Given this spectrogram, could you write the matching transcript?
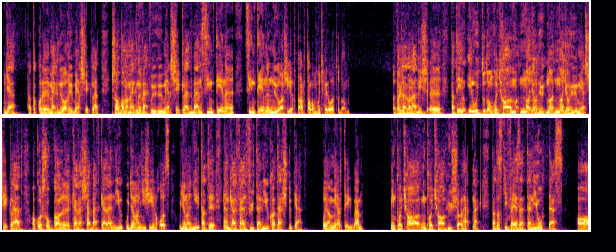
Ugye? Tehát akkor megnő a hőmérséklet. És abban a megnövekvő hőmérsékletben szintén, szintén nő a zsírtartalom, hogyha jól tudom. Vagy legalábbis, tehát én, én úgy tudom, hogy ha nagy a, hő, na, nagy a hőmérséklet, akkor sokkal kevesebbet kell lenniük ugyanannyi zsírhoz. Ugyanannyi, tehát nem kell felfűteniük a testüket olyan mértékben, mint hogyha, mint hogyha hűsölhetnek. Tehát az kifejezetten jót tesz a,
